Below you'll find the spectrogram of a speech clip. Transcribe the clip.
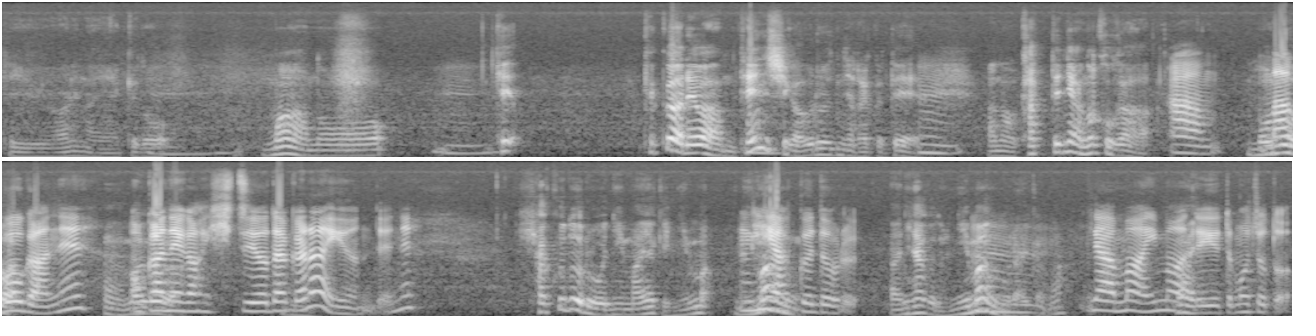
っていうあれなんやけど、うん。まああのうん。け結局あれは天使が売るんじゃなくて、うん。あの勝手にあの子があ孫がねうんお金が必要だから言うんでね100ドルを2万やけ2万2万200ドル。あ200ドル2万ぐらいかな、うん。いやまあ今で言うともうちょっと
